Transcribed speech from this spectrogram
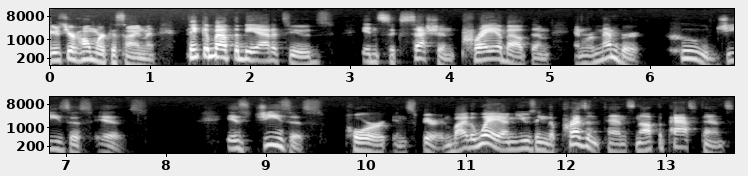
Here's your homework assignment. Think about the Beatitudes in succession, pray about them, and remember who Jesus is. Is Jesus poor in spirit? And by the way, I'm using the present tense, not the past tense,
